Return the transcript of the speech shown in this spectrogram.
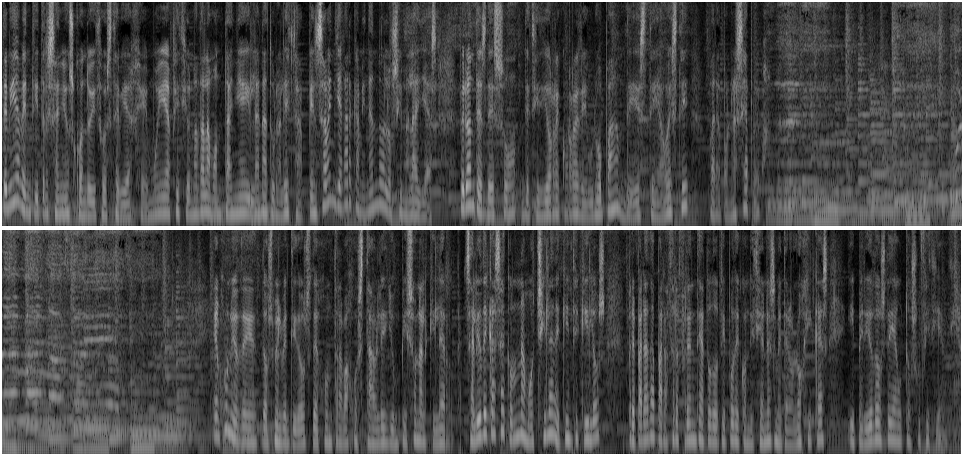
Tenía 23 años cuando hizo este viaje, muy aficionada a la montaña y la naturaleza. Pensaba en llegar caminando a los Himalayas, pero antes de eso decidió recorrer Europa de este a oeste para ponerse a prueba. En junio de 2022 dejó un trabajo estable y un piso en alquiler. Salió de casa con una mochila de 15 kilos preparada para hacer frente a todo tipo de condiciones meteorológicas y periodos de autosuficiencia.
